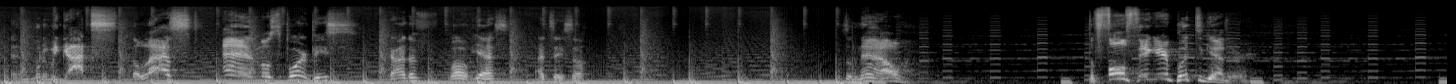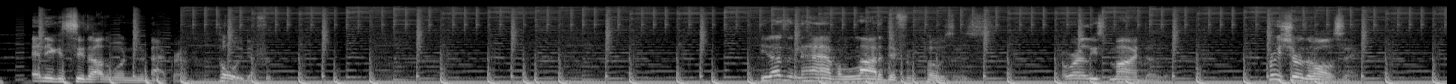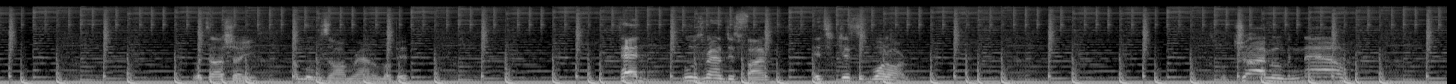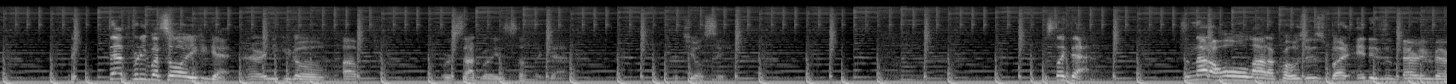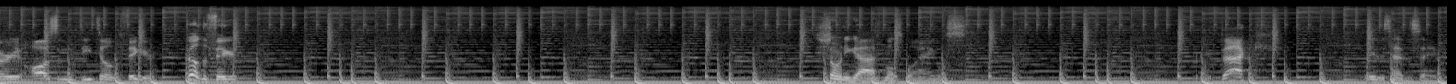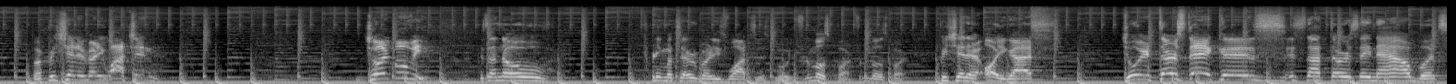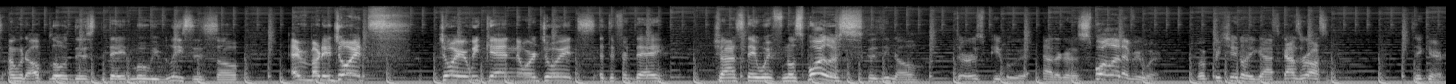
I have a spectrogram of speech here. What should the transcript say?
And what do we got? The last and most important piece. Kind of. Well, yes, I'd say so. So now, the full figure put together. And you can see the other one in the background. Totally different. He doesn't have a lot of different poses. Or at least mine doesn't. Pretty sure they're all the same. Which I'll show you. I'll move his arm around a little bit. Head moves around just fine. It's just his one arm. So we'll try moving now. That's pretty much all you can get. Uh, and you can go up or sideways, stuff like that. But you'll see. Just like that. So not a whole lot of poses, but it is a very, very awesome detailed figure. Build the figure. Showing you guys multiple angles. Bring it back. Leave this head the same. But appreciate everybody watching. Enjoy the movie. Because I know pretty much everybody's watching this movie for the most part. For the most part. Appreciate it, all you guys. Enjoy your Thursday, because it's not Thursday now, but I'm going to upload this the day the movie releases. So everybody enjoy it. Enjoy your weekend or enjoy it a different day. Try and stay away from those spoilers, because, you know, there's people that are going to spoil it everywhere. But appreciate all you guys. Guys are awesome. Take care.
